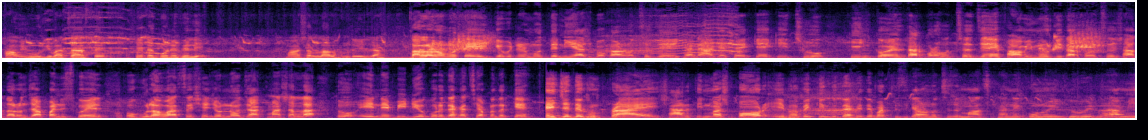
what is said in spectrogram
ফার্মি মুরগি বাচ্চা আছে সেটা গনে ফেলি। মাশাল্লাহ আলহামদুলিল্লাহ। তালার রহমতে এই ইনকিউবেটরের মধ্যে নিয়ে আসব। কারণ হচ্ছে যে এখানে আগে থেকে কিছু কিং কোয়েল, তারপর হচ্ছে যে ফার্মি মুরগি, তারপর হচ্ছে সাধারণ জাপানিজ কোয়েল, ওগুলাও আছে সেই জন্য যাক মাশাল্লাহ তো এনে ভিডিও করে দেখাচ্ছি আপনাদেরকে। এই যে দেখুন, প্রায় সাড়ে তিন মাস পর এভাবে কিন্তু দেখাতে পারতেছি। কারণ হচ্ছে যে মাঝখানে কোনো ইনকিউবেটর আমি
